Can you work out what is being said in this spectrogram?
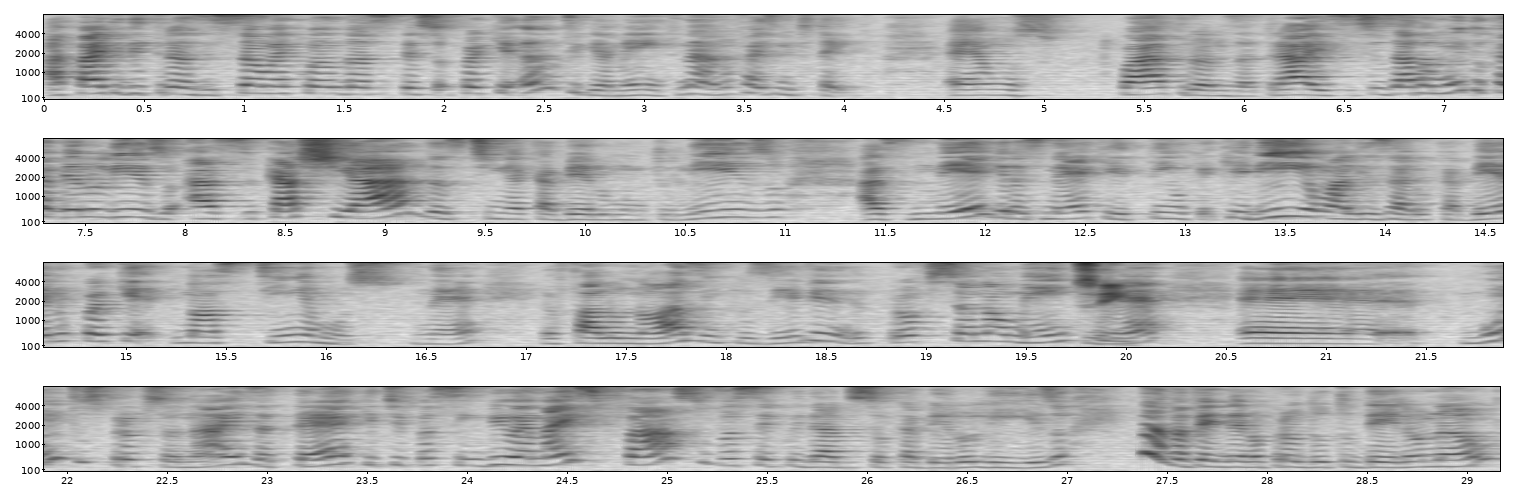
A parte de transição é quando as pessoas. Porque antigamente, não, não faz muito tempo, é uns quatro anos atrás, se usava muito cabelo liso. As cacheadas tinham cabelo muito liso, as negras, né, que tinham, queriam alisar o cabelo, porque nós tínhamos, né, eu falo nós, inclusive, profissionalmente, Sim. né, é, muitos profissionais até que tipo assim, viu, é mais fácil você cuidar do seu cabelo liso, estava vendendo o produto dele ou não,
